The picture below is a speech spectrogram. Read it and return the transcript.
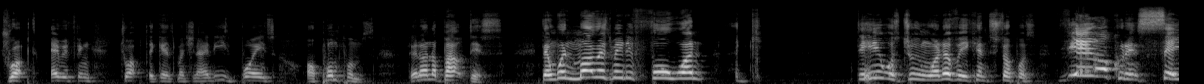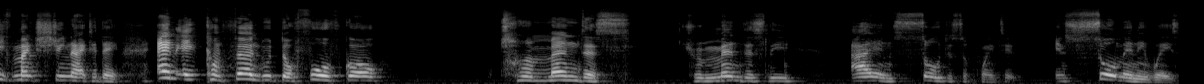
dropped. Everything dropped against Manchester United. These boys are pom-poms. They're not about this. Then when Mahrez made it 4-1, De Gea was doing whatever he can to stop us. VAR couldn't save Manchester United today. And it confirmed with the fourth goal. Tremendous. Tremendously. I am so disappointed in so many ways.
